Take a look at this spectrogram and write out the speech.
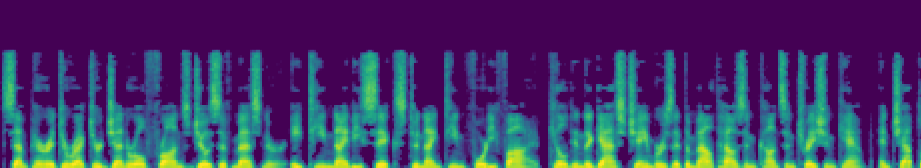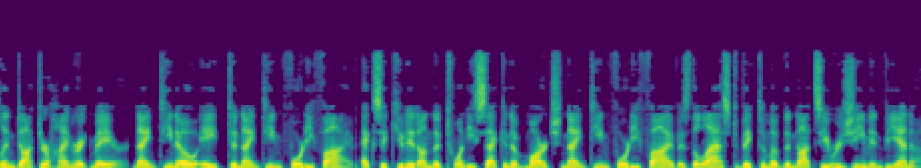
Semperit Director General Franz Joseph Messner (1896–1945), killed in the gas chambers at the Mauthausen concentration camp, and chaplain Dr. Heinrich Mayer (1908–1945), executed on the 22nd of March 1945 as the last victim of the Nazi regime in Vienna.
